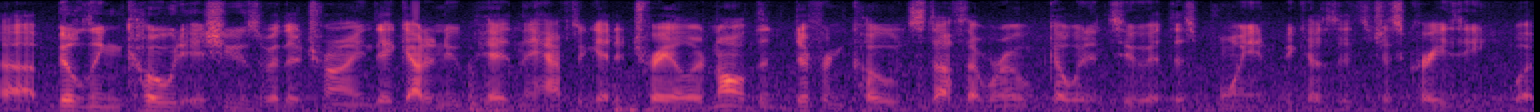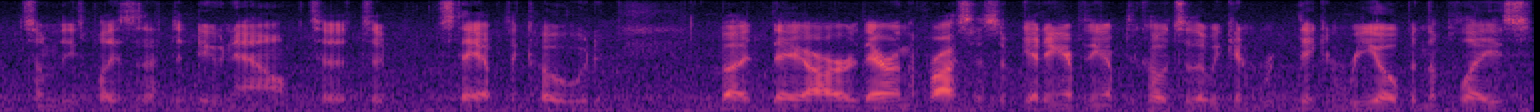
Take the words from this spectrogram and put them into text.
uh, building code issues where they're trying, they got a new pit and they have to get a trailer and all the different code stuff that we're going into at this point because it's just crazy what some of these places have to do now to, to stay up to code. But they are they're in the process of getting everything up to code so that we can they can reopen the place.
